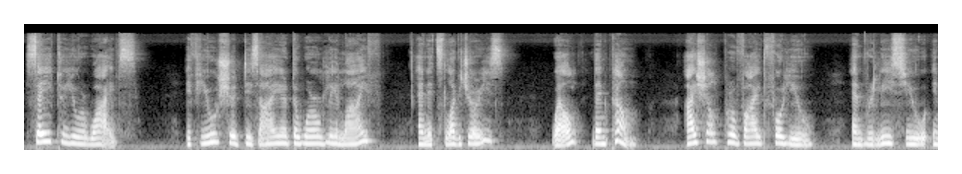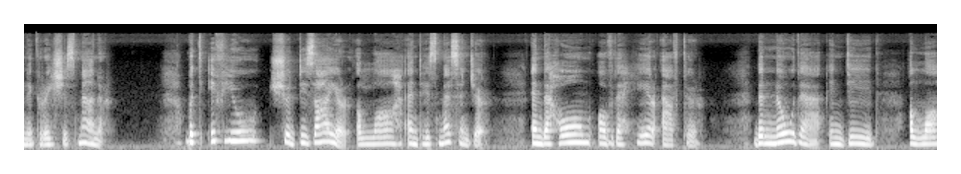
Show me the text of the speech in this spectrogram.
say to your wives, if you should desire the worldly life and its luxuries, well, then come, I shall provide for you and release you in a gracious manner. But if you should desire Allah and His Messenger and the home of the hereafter, then know that indeed Allah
